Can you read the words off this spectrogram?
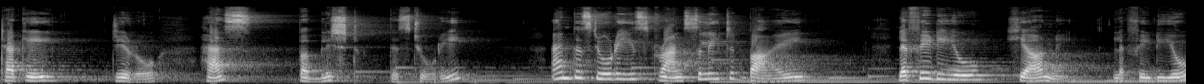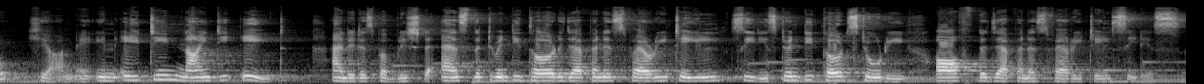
Takejiro has published the story and the story is translated by Lafedio Hiarne. Lafedio Hiarne in 1898 and it is published as the 23rd Japanese fairy tale series, 23rd story of the Japanese fairy tale series.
